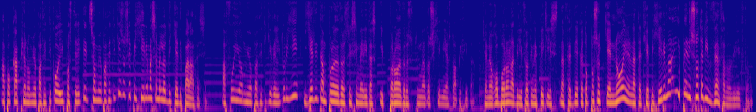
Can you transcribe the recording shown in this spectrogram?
από κάποιον ομοιοπαθητικό ή υποστηρικτή της ομοιοπαθητικής ως επιχείρημα σε μελλοντική αντιπαράθεση. Αφού η ομοιοπαθητική δεν λειτουργεί, γιατί ήταν πρόεδρος της ημερίδας ή πρόεδρος του τμήματος χημίας του Απιθύτα. Και ενώ εγώ μπορώ να αντιληφθώ την επίκληση στην αυθεντία και το πόσο κενό είναι ένα τέτοιο επιχείρημα, οι περισσότεροι δεν θα το αντιληφθούν.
